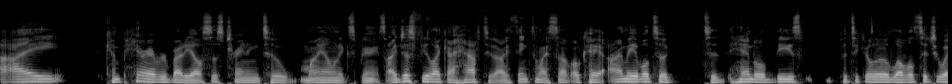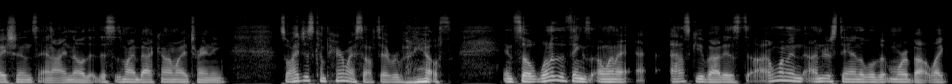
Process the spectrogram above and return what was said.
I compare everybody else's training to my own experience. I just feel like I have to. I think to myself, okay, I'm able to to handle these particular level situations and I know that this is my background, my training. So I just compare myself to everybody else. And so one of the things I want to ask you about is I want to understand a little bit more about like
